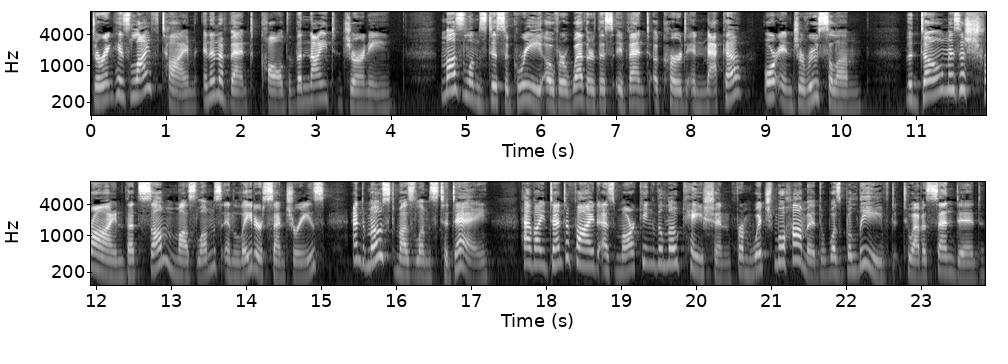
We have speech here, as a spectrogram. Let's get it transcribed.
during his lifetime in an event called the Night Journey. Muslims disagree over whether this event occurred in Mecca or in Jerusalem. The dome is a shrine that some Muslims in later centuries, and most Muslims today, have identified as marking the location from which Muhammad was believed to have ascended.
